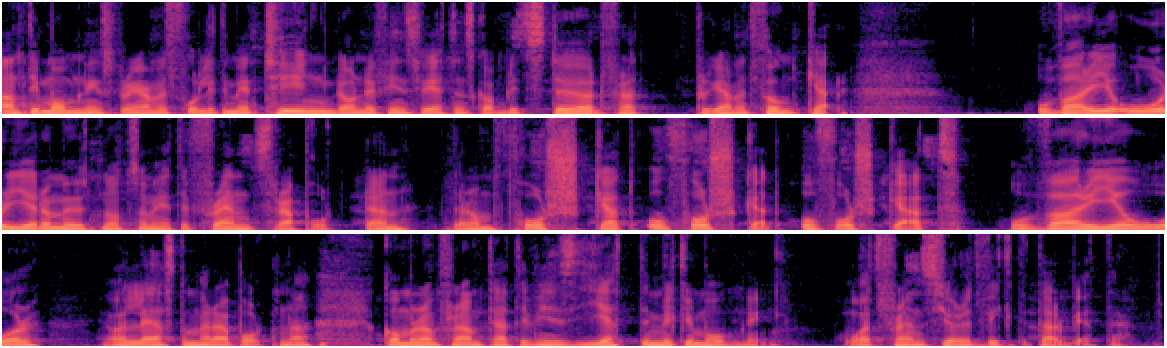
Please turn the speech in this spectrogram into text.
antimobbningsprogrammet får lite mer tyngd om det finns vetenskapligt stöd för att programmet funkar. Och varje år ger de ut något som heter Friends-rapporten, där de forskat och forskat och forskat. Och varje år, jag har läst de här rapporterna, kommer de fram till att det finns jättemycket mobbning och att Friends gör ett viktigt arbete.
